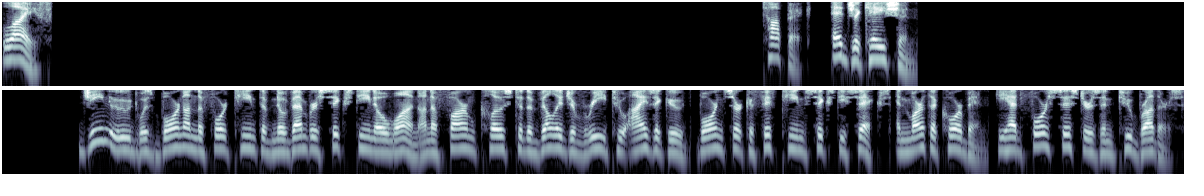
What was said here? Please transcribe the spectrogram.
Life Education Jean Eudes was born on 14 November 1601 on a farm close to the village of Ri to Isaac Eudes born circa 1566 and Martha Corbin. He had four sisters and two brothers.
